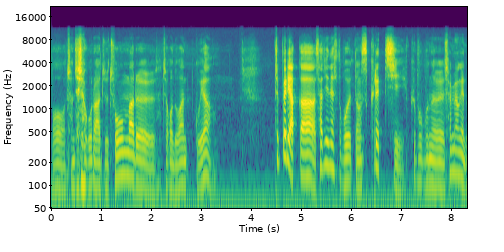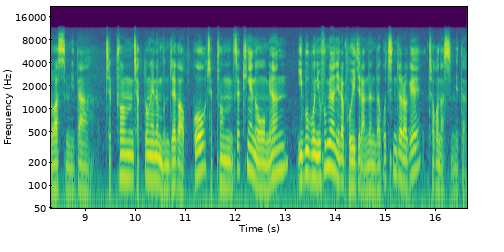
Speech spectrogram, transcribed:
뭐 전체적으로 아주 좋은 말을 적어 놓았고요 특별히 아까 사진에서도 보였던 스크래치 그 부분을 설명해 놓았습니다. 제품 작동에는 문제가 없고 제품 세팅해 놓으면 이 부분이 후면이라 보이질 않는다고 친절하게 적어 놨습니다.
